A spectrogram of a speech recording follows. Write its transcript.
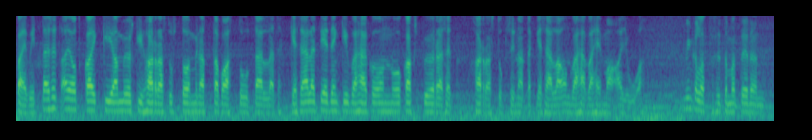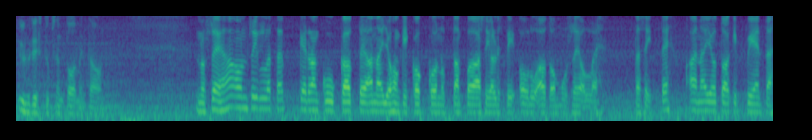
päivittäiset ajot kaikki ja myöskin harrastustoiminnat tapahtuu tällä. Kesällä tietenkin vähän, kun on nuo kaksipyöräiset harrastuksina, että kesällä on vähän vähemmän ajua. Minkälaista se tämä teidän yhdistyksen toiminta on? No sehän on sillä, että kerran kuukautta aina johonkin kokoonnutaan pääasiallisesti Oulun automuseolle. Mutta sitten aina jotakin pientä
